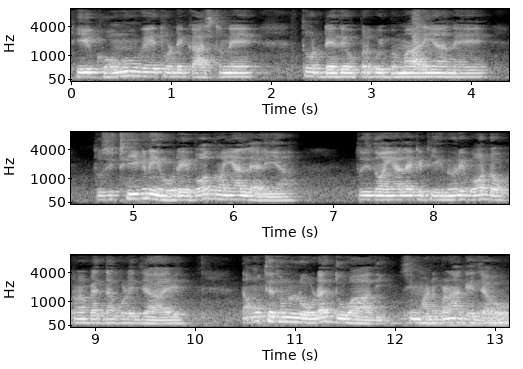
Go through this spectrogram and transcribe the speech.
ਠੀਕ ਹੋਵੋਗੇ, ਤੁਹਾਡੇ ਕਸ਼ਟ ਨੇ, ਤੁਹਾਡੇ ਦੇ ਉੱਪਰ ਕੋਈ ਬਿਮਾਰੀਆਂ ਨੇ, ਤੁਸੀਂ ਠੀਕ ਨਹੀਂ ਹੋ ਰਹੇ, ਬਹੁਤ ਦਵਾਈਆਂ ਲੈ ਲੀਆਂ ਤੁਸੀਂ ਦਵਾਈਆਂ ਲੈ ਕੇ ਠੀਕ ਨਹੀਂ ਹੋ ਰਹੇ, ਬਹੁਤ ਡਾਕਟਰਾਂ ਵੈਦਾਂ ਕੋਲੇ ਜਾਏ ਤਾਂ ਉੱਥੇ ਤੁਹਾਨੂੰ ਲੋੜ ਹੈ ਦੁਆ ਦੀ, ਤੁਸੀਂ ਮਨ ਬਣਾ ਕੇ ਜਾਓ,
